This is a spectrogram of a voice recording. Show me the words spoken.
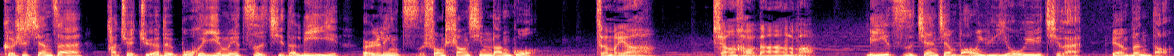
可是现在，他却绝对不会因为自己的利益而令子双伤心难过。怎么样，想好答案了吗？李子健见王宇犹豫起来，便问道。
